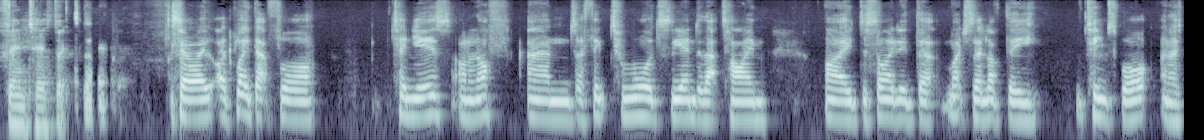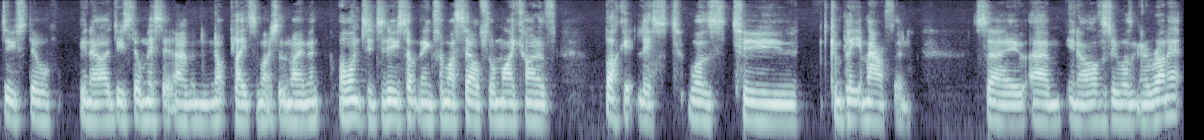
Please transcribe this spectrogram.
Fantastic. So, so I, I, played that for 10 years on and off. And I think towards the end of that time, I decided that much as I loved the team sport, and I do still, you know, I do still miss it. I haven't not played so much at the moment. I wanted to do something for myself. So my kind of bucket list was to complete a marathon. So, um, you know, obviously wasn't going to run it.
